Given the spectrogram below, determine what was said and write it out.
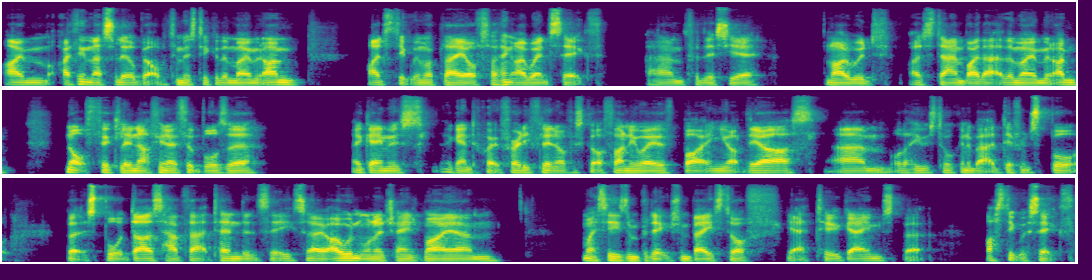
I'm I think that's a little bit optimistic at the moment. I'm I'd stick with my playoffs. I think I went sixth um, for this year, and I would I stand by that at the moment. I'm not fickle enough. You know, football's a a game is again to quote Freddie Flintoff, it's got a funny way of biting you up the arse. Um, although he was talking about a different sport, but sport does have that tendency. So I wouldn't want to change my um, my season prediction based off yeah two games, but I'll stick with sixth.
